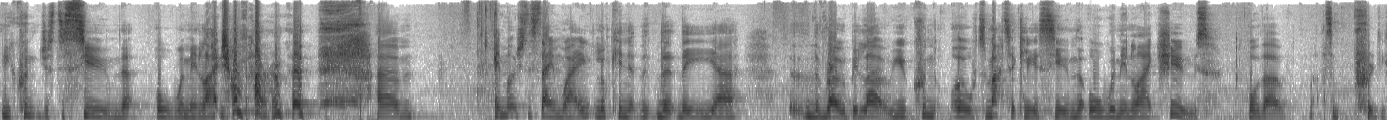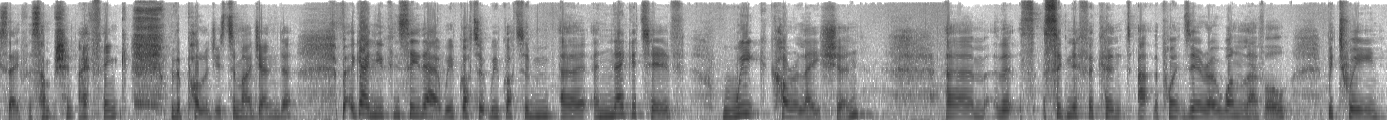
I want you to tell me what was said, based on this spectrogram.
You couldn't just assume that all women like John Barrowman. um, in much the same way, looking at the, the, the, uh, the row below, you couldn't automatically assume that all women like shoes. Although that's a pretty safe assumption, I think, with apologies to my gender. But again, you can see there, we've got a, we've got a, a, a negative, weak correlation um, that's significant at the 0.01 level between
